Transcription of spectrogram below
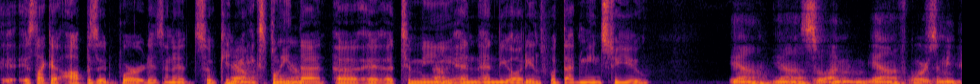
it's like an opposite word, isn't it? So can yeah, you explain yeah. that uh, uh, to me yeah. and and the audience what that means to you? Yeah, yeah. So I'm, yeah, of course. I mean,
